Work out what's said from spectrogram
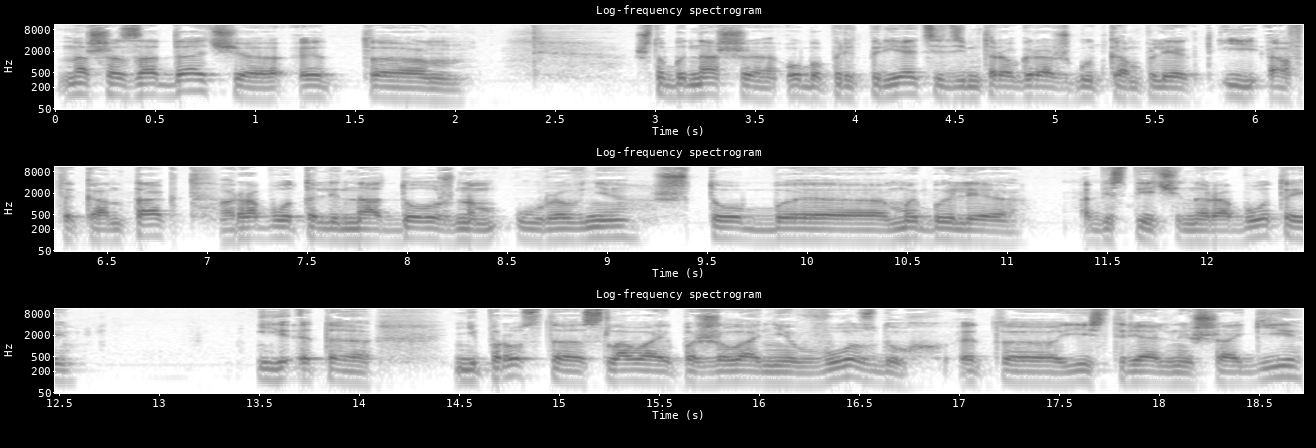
Наша задача – это чтобы наши оба предприятия Димитровград Жгуткомплект и Автоконтакт работали на должном уровне, чтобы мы были обеспечены работой. И это не просто слова и пожелания в воздух, это есть реальные шаги.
